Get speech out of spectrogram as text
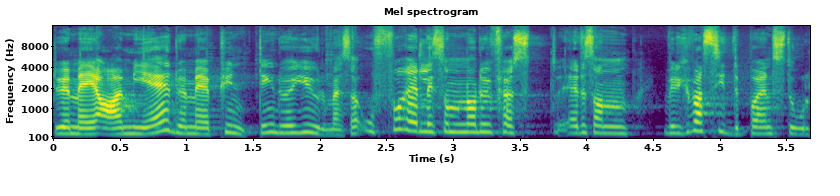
Du er med i AMJ, du er med i pynting, du er julemessa. Hvorfor er det liksom når du først er det sånn, Vil du ikke bare sitte på en stol?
